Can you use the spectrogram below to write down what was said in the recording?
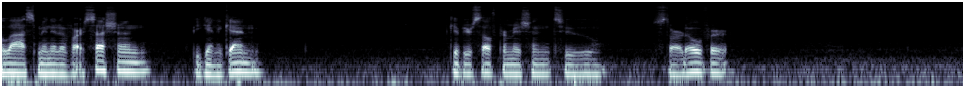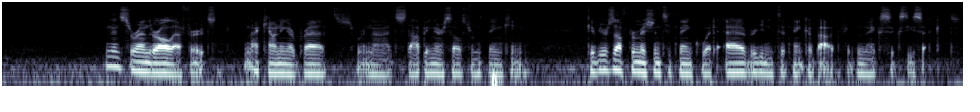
The last minute of our session, begin again. Give yourself permission to start over. And then surrender all efforts. We're not counting our breaths, we're not stopping ourselves from thinking. Give yourself permission to think whatever you need to think about for the next 60 seconds.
